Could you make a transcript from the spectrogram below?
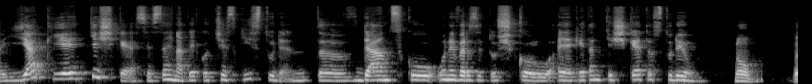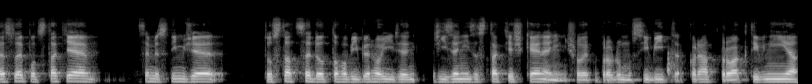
Jak je těžké si sehnat jako český student v Dánsku univerzitu, školu a jak je tam těžké to studium? No, ve své podstatě si myslím, že dostat se do toho výběrového řízení zase tak těžké není. Člověk opravdu musí být akorát proaktivní a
